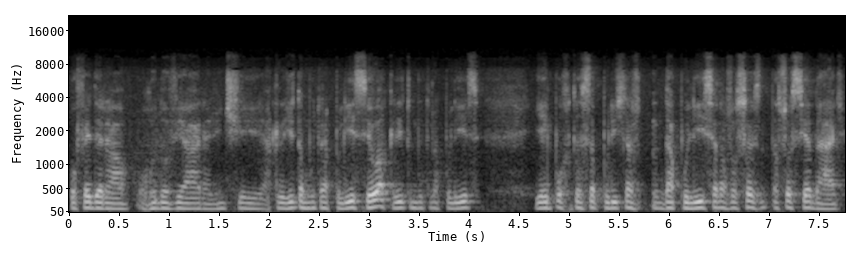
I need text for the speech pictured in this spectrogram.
ou federal, ou rodoviária. A gente acredita muito na polícia, eu acredito muito na polícia e a importância da polícia, da polícia na, sociedade.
